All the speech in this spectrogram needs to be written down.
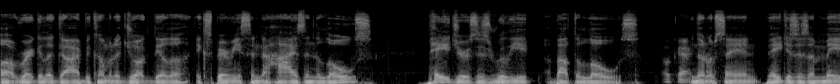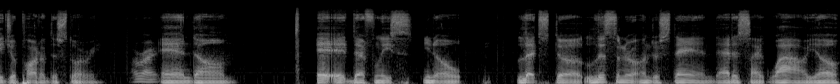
a regular guy becoming a drug dealer, experiencing the highs and the lows. Pagers is really about the lows. Okay. You know what I'm saying? Pages is a major part of the story. All right. and um, it, it definitely you know lets the listener understand that it's like wow yo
